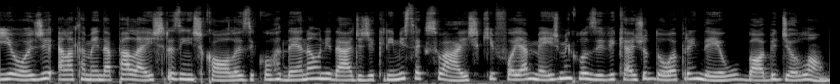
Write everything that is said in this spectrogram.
E hoje ela também dá palestras em escolas e coordena a unidade de crimes sexuais, que foi a mesma, inclusive, que ajudou a prender o Bob Joe Long.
